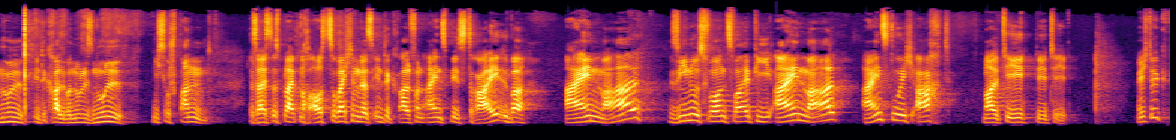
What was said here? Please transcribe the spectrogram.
0. Integral über 0 ist 0. Nicht so spannend. Das heißt, es bleibt noch auszurechnen, das Integral von 1 bis 3 über 1 mal Sinus von 2pi 1 mal 1 durch 8 mal t dt. Richtig?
